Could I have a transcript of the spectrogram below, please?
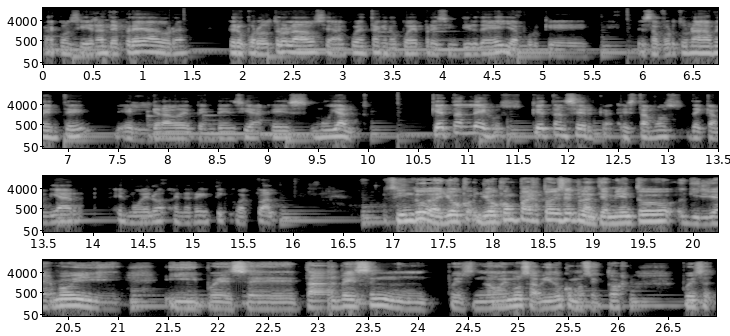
la consideran depredadora, pero por otro lado se dan cuenta que no puede prescindir de ella porque desafortunadamente el grado de dependencia es muy alto. ¿Qué tan lejos, qué tan cerca estamos de cambiar el modelo energético actual? Sin duda, yo, yo comparto ese planteamiento, Guillermo, y, y pues eh, tal vez pues no hemos sabido como sector pues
